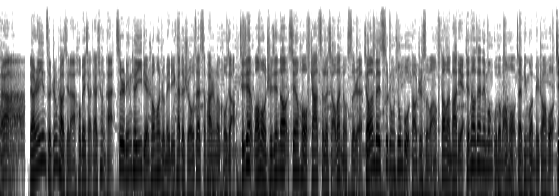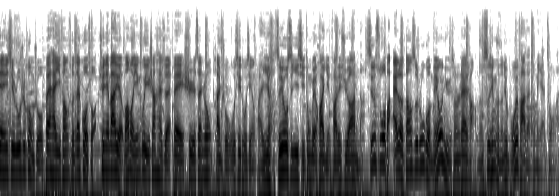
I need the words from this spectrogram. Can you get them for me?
的？”两人因此争吵起来，后被小佳劝开。次日凌晨一点，双方准备离开的时候，再次发生了口角。期间，王某持尖刀先后扎刺了小万等四人，小万被刺中胸部，导致死亡。当晚八点，潜逃在内蒙古的王某在宾馆被抓获。鉴于其如实供述，被害一方存在过错。去年八月，王某因故意伤害罪。被市三中判处无期徒刑。哎呀，这又是一起东北话引发的血案呐！其实说白了，当时如果没有女生在场呢，事情可能就不会发展这么严重了。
